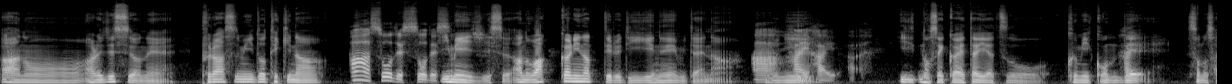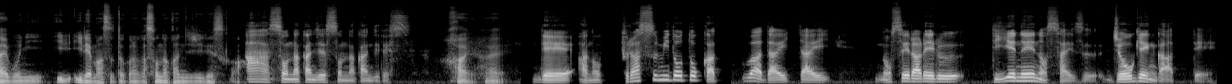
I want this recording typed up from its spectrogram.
あのーあれですよね。プラスミド的なああ、そうです、そうです。イメージですよ。あの輪っかになってる DNA みたいなああ、のに、はいはい。乗せ替えたいやつを組み込んで、はいその細胞に入入れますとか、なんかそんな感じですか？ああ、そんな感じです、そんな感じです。はいはい。で、あの、プラスミドとかはだいたい載せられる DNA のサイズ、上限があって、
